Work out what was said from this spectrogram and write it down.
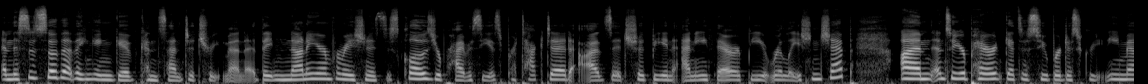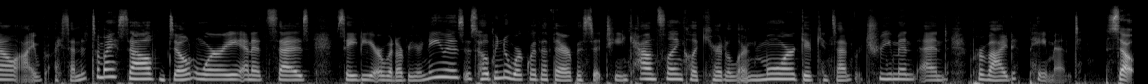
and this is so that they can give consent to treatment. They, none of your information is disclosed, your privacy is protected, as it should be in any therapy relationship. Um, and so your parent gets a super discreet email. I, I send it to myself, don't worry, and it says, Sadie or whatever your name is, is hoping to work with a therapist at teen counseling. Click here to learn more, give consent for treatment, and provide payment. So,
